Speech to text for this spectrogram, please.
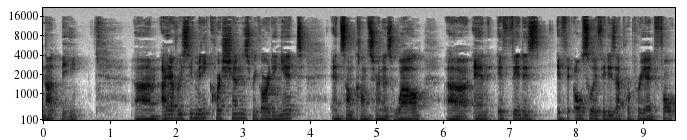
not be. Um, I have received many questions regarding it and some concern as well. Uh, and if it is, if it, also if it is appropriate for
